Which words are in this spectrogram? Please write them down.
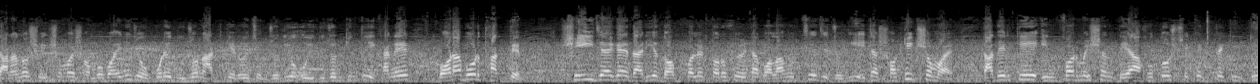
জানানো সেই সময় সম্ভব হয়নি যে ওপরে দুজন আটকে রয়েছেন। যদিও ওই দুজন কিন্তু এখানে বরাবর থাকতেন। সেই জায়গায় দাঁড়িয়ে দমকলের তরফে এটা বলা হচ্ছে যে যদি এটা সঠিক সময় তাদেরকে ইনফরমেশন দেয়া হতো, সেক্ষেত্রে কিন্তু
